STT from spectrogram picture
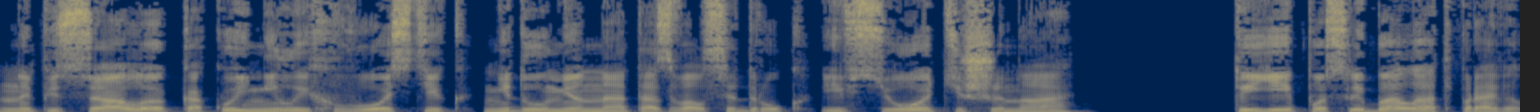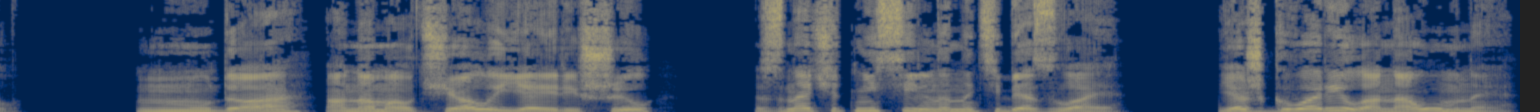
Написала, какой милый хвостик, недоуменно отозвался друг, и все, тишина. Ты ей после бала отправил? Ну да, она молчала, я и решил, значит, не сильно на тебя злая. Я ж говорил, она умная.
